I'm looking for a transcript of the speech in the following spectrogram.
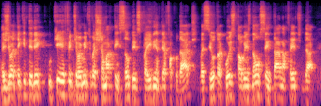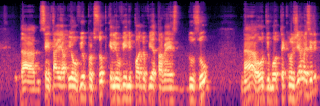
a gente vai ter que entender o que efetivamente vai chamar a atenção deles para irem até a faculdade. Vai ser outra coisa, talvez não sentar na frente da. da sentar e, e ouvir o professor, porque ele ouvir, ele pode ouvir através do Zoom, né, ou de uma outra tecnologia, mas ele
